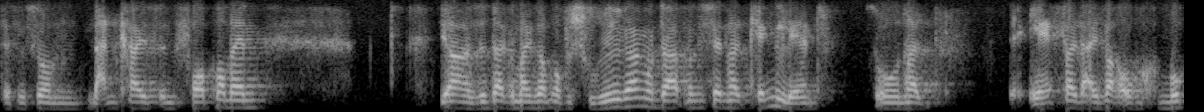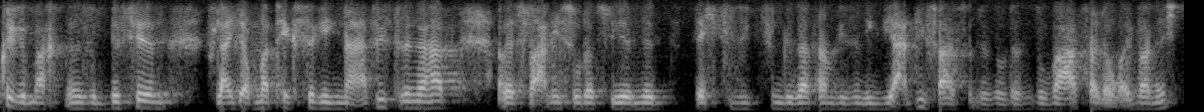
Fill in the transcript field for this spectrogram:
Das ist so ein Landkreis in Vorpommern. Ja, sind da gemeinsam auf die Schule gegangen und da hat man sich dann halt kennengelernt. So und halt erst halt einfach auch Mucke gemacht, ne? so ein bisschen vielleicht auch mal Texte gegen Nazis drin gehabt, aber es war nicht so, dass wir mit 16, 17 gesagt haben, wir sind irgendwie Antifas oder so. Das, so war es halt auch einfach nicht.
